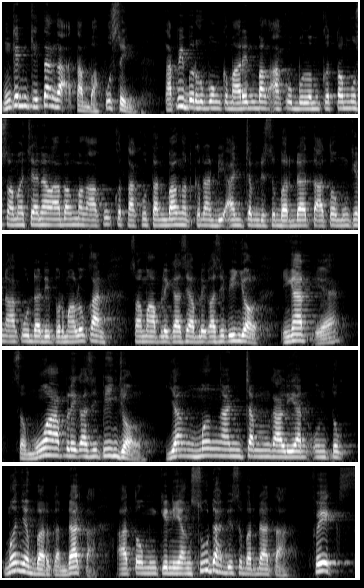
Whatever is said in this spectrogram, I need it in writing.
Mungkin kita nggak tambah pusing. Tapi berhubung kemarin bang aku belum ketemu sama channel abang bang aku ketakutan banget karena diancam disebar data atau mungkin aku udah dipermalukan sama aplikasi-aplikasi pinjol. Ingat ya semua aplikasi pinjol yang mengancam kalian untuk menyebarkan data atau mungkin yang sudah disebar data fix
